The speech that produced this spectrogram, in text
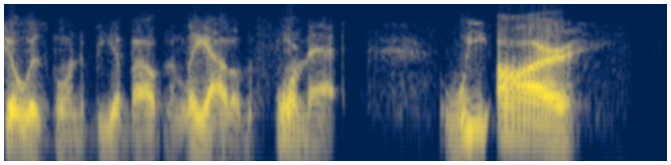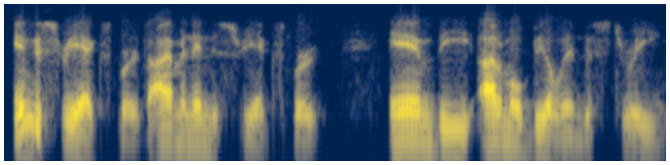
show is going to be about and the layout of the format. We are industry experts. I am an industry expert in the automobile industry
